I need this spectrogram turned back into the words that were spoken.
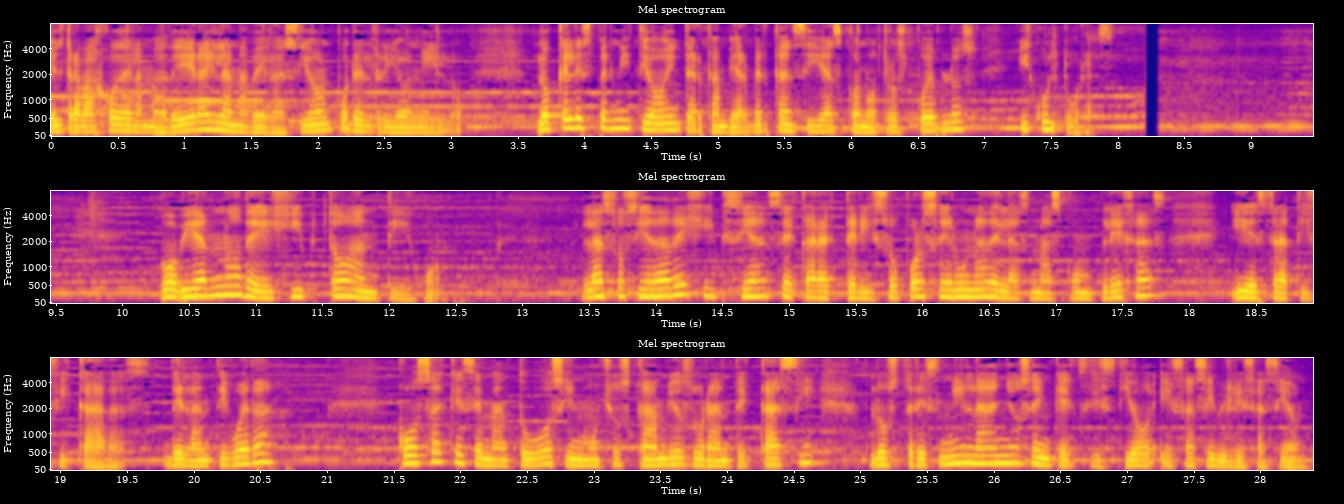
el trabajo de la madera y la navegación por el río Nilo, lo que les permitió intercambiar mercancías con otros pueblos y culturas. Gobierno de Egipto antiguo. La sociedad egipcia se caracterizó por ser una de las más complejas y estratificadas de la antigüedad, cosa que se mantuvo sin muchos cambios durante casi los 3.000 años en que existió esa civilización.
